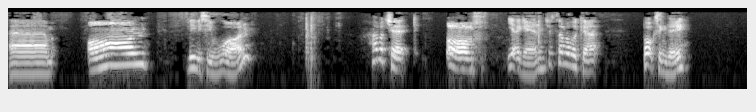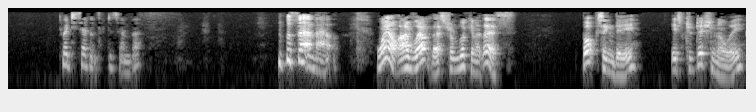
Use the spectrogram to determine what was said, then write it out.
Um, on BBC One, have a check of, yet again, just have a look at Boxing Day. 27th of December. What's that about? Well, I've learnt this from looking at this. Boxing Day is traditionally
